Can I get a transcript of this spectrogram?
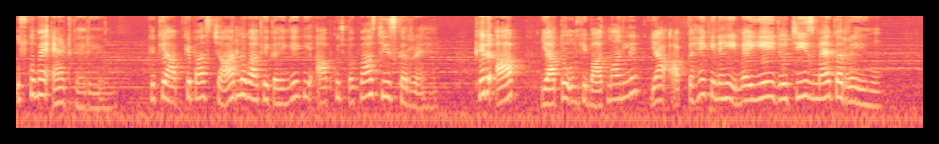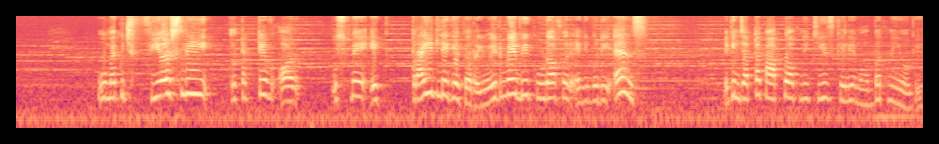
उसको मैं ऐट कह रही हूँ। क्योंकि आपके पास चार लोग आके कहेंगे कि आप कुछ बकवास चीज़ कर रहे हैं। फिर आप या तो उनकी बात मान लें या आप कहें कि नहीं मैं ये जो चीज़ मैं कर रही हूँ वो मैं कुछ फियर्सली प्रोटेक्टिव और उसमें एक प्राइड लेके कर रही हूँ इट मे बी कूड़ा फॉर एनीबडी एल्स लेकिन जब तक आपको अपनी चीज़ के लिए मोहब्बत नहीं होगी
